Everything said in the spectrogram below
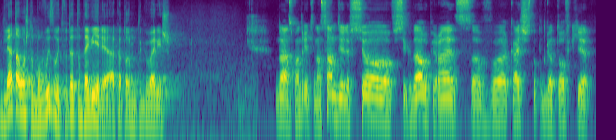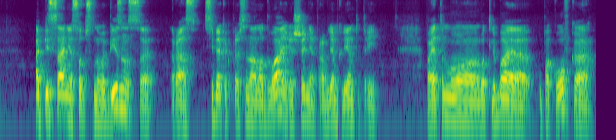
для того, чтобы вызвать вот это доверие, о котором ты говоришь. Да, смотрите, на самом деле все всегда упирается в качество подготовки описания собственного бизнеса, раз, себя как профессионала, два, и решение проблем клиента, три. Поэтому вот любая упаковка,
